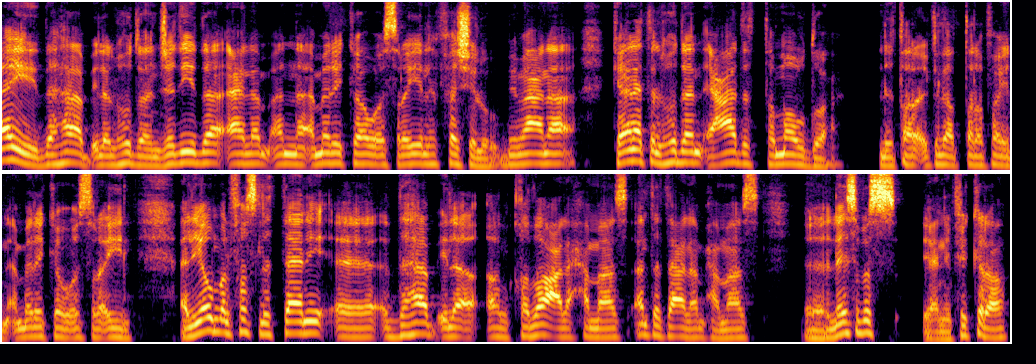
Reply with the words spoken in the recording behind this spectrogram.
أي ذهاب إلى الهدن جديدة اعلم أن أمريكا وإسرائيل فشلوا. بمعنى كانت الهدن إعادة تموضع لكلا الطرفين أمريكا وإسرائيل. اليوم الفصل الثاني آه، الذهاب إلى القضاء على حماس، أنت تعلم حماس آه، ليس بس يعني فكرة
